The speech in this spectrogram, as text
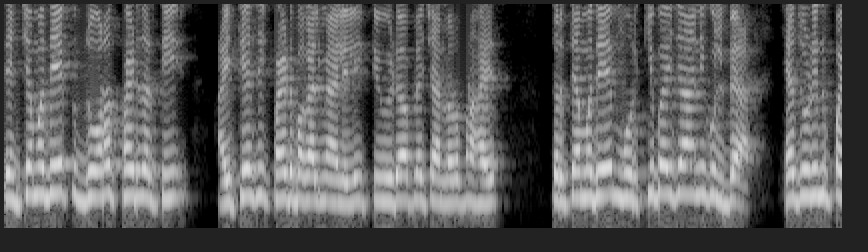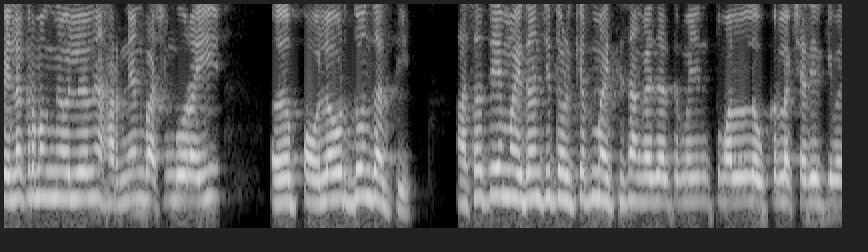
त्यांच्यामध्ये एक जोरात फाईट झाली ऐतिहासिक फाईट बघायला मिळालेली. ती व्हिडिओ आपल्या चॅनलवर पण आहेच. तर त्यामध्ये मुरकी बैजा आणि गुलब्या ह्या जोडीने पहिला क्रमांक मिळवलेला आणि हरणे आणि बाशिंग बोरा ही पावलावर दोन झालती. असं ते मैदानची थोडक्यात माहिती सांगायचं झालं तर म्हणजे तुम्हाला लवकर लक्षात येईल की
